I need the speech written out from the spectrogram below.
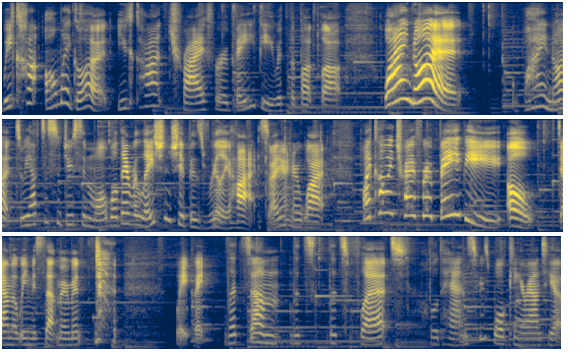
We can't, oh my god, you can't try for a baby with the butler. Why not? Why not? Do we have to seduce him more? Well, their relationship is really high, so I don't know why. Why can't we try for a baby? Oh, damn it, we missed that moment. wait, wait. Let's um let's let's flirt. Hold hands. Who's walking around here?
